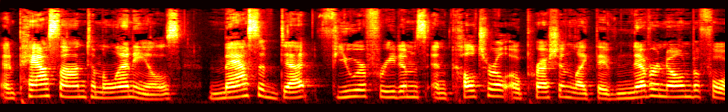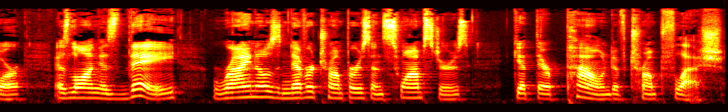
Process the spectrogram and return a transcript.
and pass on to millennials massive debt, fewer freedoms, and cultural oppression like they've never known before as long as they, rhinos, never Trumpers, and swampsters, get their pound of Trump flesh.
